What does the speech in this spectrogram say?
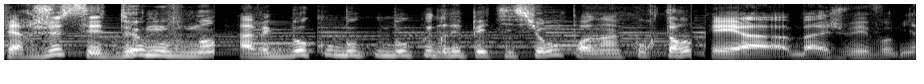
faire juste ces deux mouvements avec beaucoup, beaucoup, beaucoup de répétitions pendant un court temps. Et euh, bah, je vais vomir.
